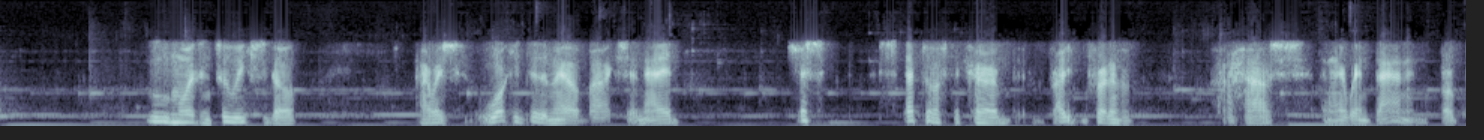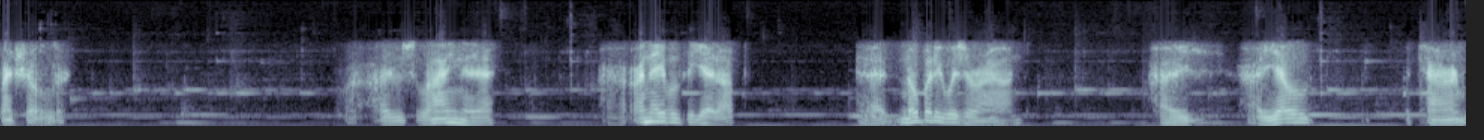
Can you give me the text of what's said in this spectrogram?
A little more than two weeks ago, I was walking to the mailbox and I had just stepped off the curb right in front of our house and I went down and broke my shoulder. I was lying there, uh, unable to get up. Uh, nobody was around. I I yelled to Karen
